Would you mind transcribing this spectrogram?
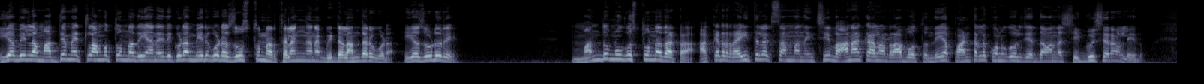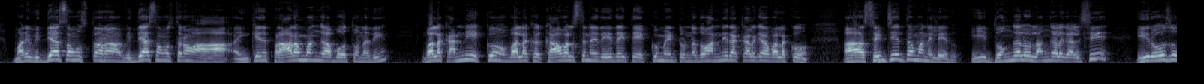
ఇక వీళ్ళ మద్యం ఎట్లా అమ్ముతున్నది అనేది కూడా మీరు కూడా చూస్తున్నారు తెలంగాణ బిడ్డలందరూ కూడా. ఇక చూడురే మందు ముగుస్తున్నదట. అక్కడ రైతులకు సంబంధించి వానాకాలం రాబోతుంది. ఆ పంటలు కొనుగోలు చేద్దామన్న సిగ్గుశరం లేదు. మరి విద్యా సంవత్సరం విద్యా సంవత్సరం ఇంకే ప్రారంభం కాబోతున్నది. వాళ్ళకి అన్ని ఎక్కువ వాళ్ళకు కావాల్సినది ఏదైతే ఎక్విప్మెంట్ ఉన్నదో అన్ని రకాలుగా వాళ్ళకు సెట్ చేద్దామని లేదు. ఈ దొంగలు లంగలు కలిసి ఈరోజు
